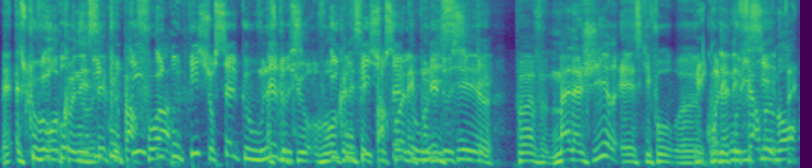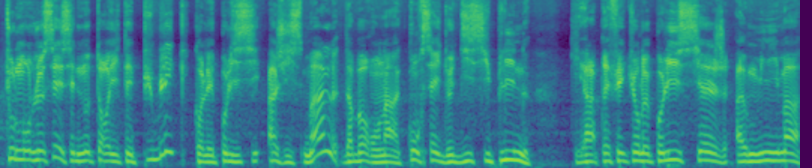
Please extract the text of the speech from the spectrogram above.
Mais est-ce que vous reconnaissez que parfois. Y compris sur celle que vous venez que de y vous reconnaissez que parfois les que policiers euh, peuvent mal agir et est-ce qu'il faut euh, condamner fermement enfin, tout le monde le sait, c'est une notoriété publique. Quand les policiers agissent mal, d'abord, on a un conseil de discipline qui, à la préfecture de police, siège à minima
